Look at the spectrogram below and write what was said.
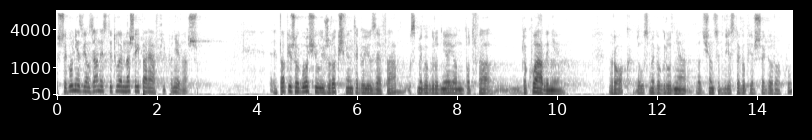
szczególnie związany z tytułem naszej parafii, ponieważ papież ogłosił już rok świętego Józefa 8 grudnia i on potrwa dokładnie rok, do 8 grudnia 2021 roku.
